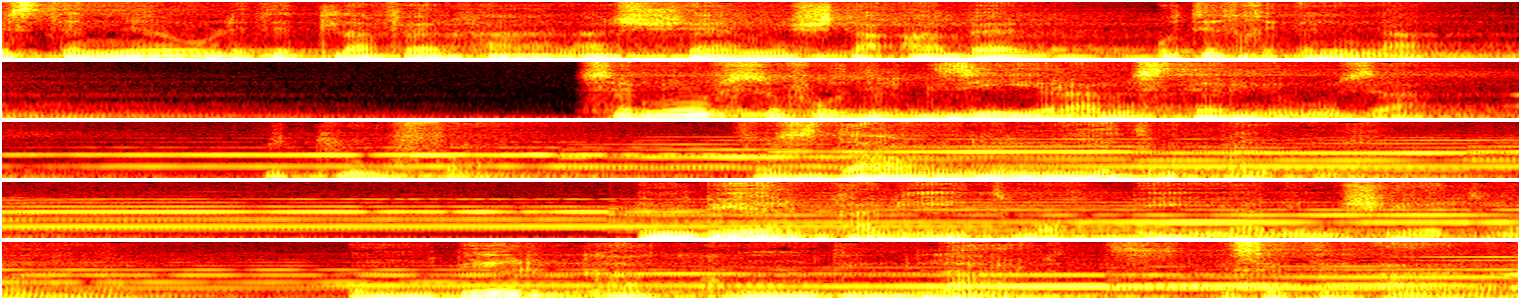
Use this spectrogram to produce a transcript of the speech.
Nistennew li titla' ferħana x-xemx ta' qabel u tidħqilna. Ser nirfsu fuq dil-gżira misterjuża, mitlufa fost dawn l-ilmijiet imqanqla. Imbierka li id moħbija li mxiet magħna u mbierka tkun din l-art li se tilqagħna.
